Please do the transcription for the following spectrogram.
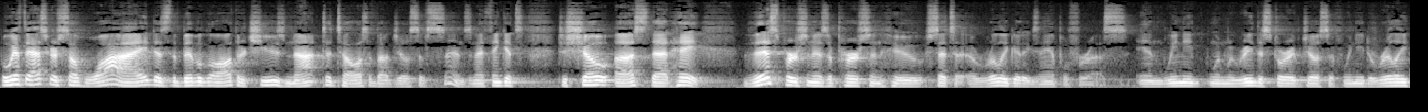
But we have to ask ourselves why does the biblical author choose not to tell us about Joseph's sins? And I think it's to show us that, hey, this person is a person who sets a really good example for us. And we need, when we read the story of Joseph, we need to really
